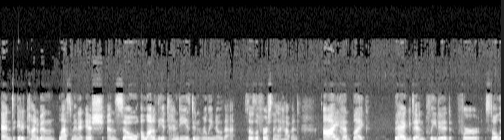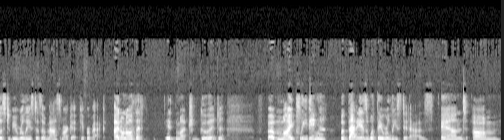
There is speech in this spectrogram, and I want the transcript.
and it had kind of been last minute ish, and so a lot of the attendees didn't really know that. So that was the first thing that happened. I had like begged and pleaded for Soulless to be released as a mass market paperback. I don't know mm. if hmm. that did much good, uh, my pleading, but that is what they released it as. And um,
